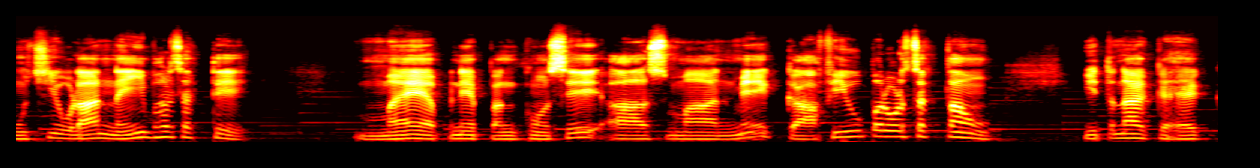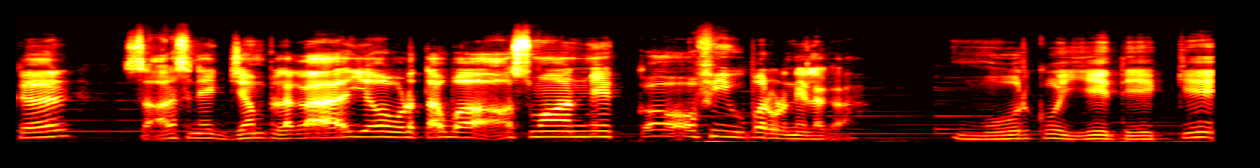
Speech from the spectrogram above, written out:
ऊँची उड़ान नहीं भर सकते। मैं अपने पंखों से आसमान में काफ़ी ऊपर उड़ सकता हूँ। इतना कहकर सारस ने एक जंप लगाया और उड़ता हुआ आसमान में काफ़ी ऊपर उड़ने लगा। मोर को ये देख के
